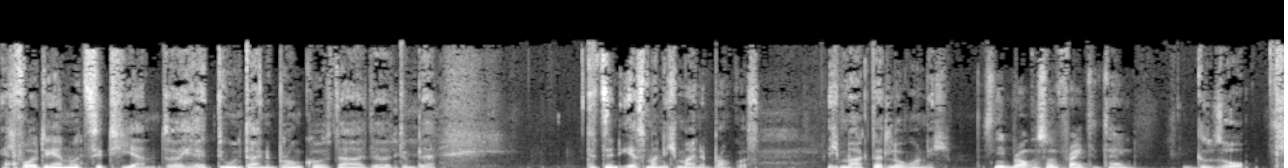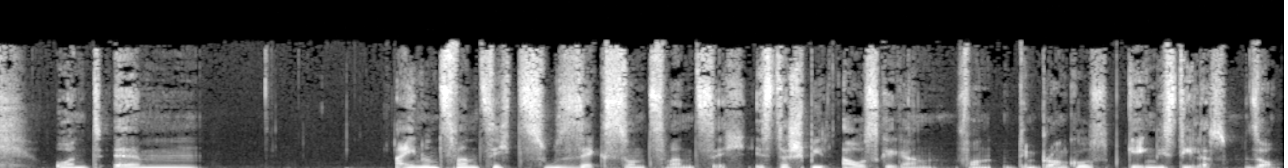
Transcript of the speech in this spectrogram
Ich wollte ja nur zitieren. So, ja, du und deine Broncos da, da, da. Das sind erstmal nicht meine Broncos. Ich mag das Logo nicht. Das sind die Broncos von Frank the Tank. So. Und ähm, 21 zu 26 ist das Spiel ausgegangen von den Broncos gegen die Steelers. So.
